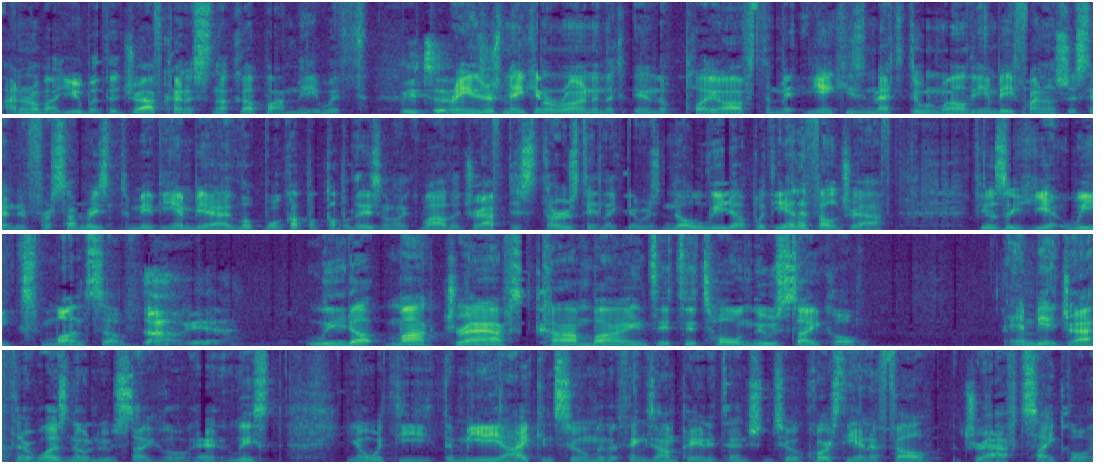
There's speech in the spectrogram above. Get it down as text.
I don't know about you, but the draft kind of snuck up on me with Me too. Rangers making a run in the in the playoffs, the Yankees and Mets doing well. The NBA Finals just ended. For some reason, to me, the NBA. I look, woke up a couple days and I'm like, wow, the draft is Thursday. Like there was no lead up with the NFL draft. Feels like you get weeks, months of Oh yeah, lead up mock drafts, combines. It's its whole news cycle. NBA draft, there was no news cycle. At least, you know, with the the media I consume and the things I'm paying attention to. Of course, the NFL draft cycle.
